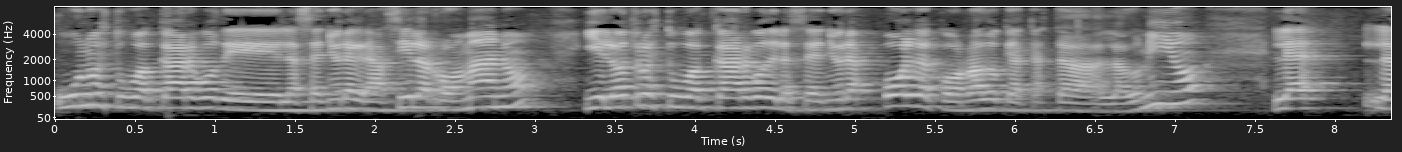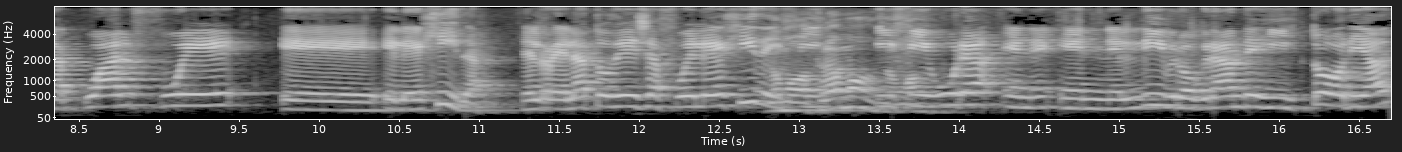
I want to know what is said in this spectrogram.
Uno estuvo a cargo de la señora Graciela Romano y el otro estuvo a cargo de la señora Olga Corrado, que acá está al lado mío, la, la cual fue eh, elegida. El relato de ella fue elegida y, figura en, el libro Grandes Historias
